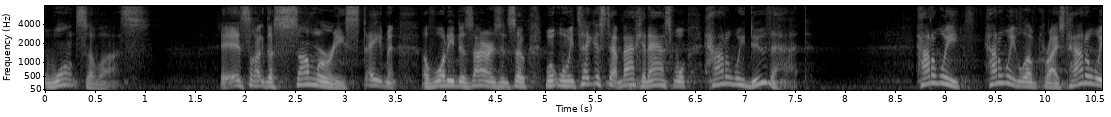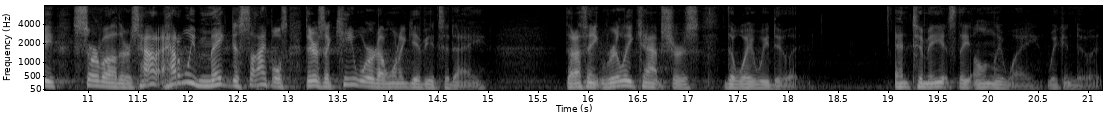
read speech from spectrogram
wants of us. It's like the summary statement of what he desires. And so when, we take a step back and ask, well, how do we do that? How do we, how do we love Christ? How do we serve others? How, how do we make disciples? There's a key word I want to give you today that I think really captures the way we do it. And to me, it's the only way we can do it.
